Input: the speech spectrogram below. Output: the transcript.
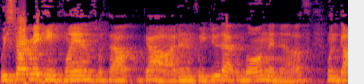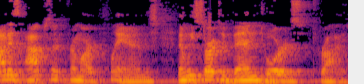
We start making plans without God, and if we do that long enough, when God is absent from our plans, then we start to bend towards pride.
